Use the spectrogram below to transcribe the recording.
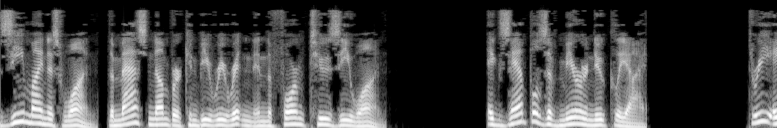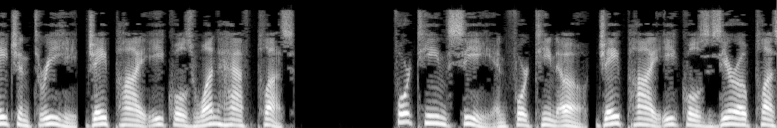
Z-1, the mass number can be rewritten in the form 2Z1. Examples of mirror nuclei. 3H and 3He, J pi equals 1 half plus 14C and 14O, J pi equals 0 plus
